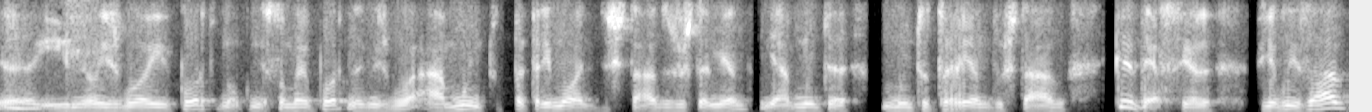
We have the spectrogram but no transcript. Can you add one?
Eh, uhum. E em Lisboa e Porto, não conheço bem o Porto, mas em Lisboa há muito património de Estado, justamente, e há muita, muito terreno do Estado que deve ser viabilizado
